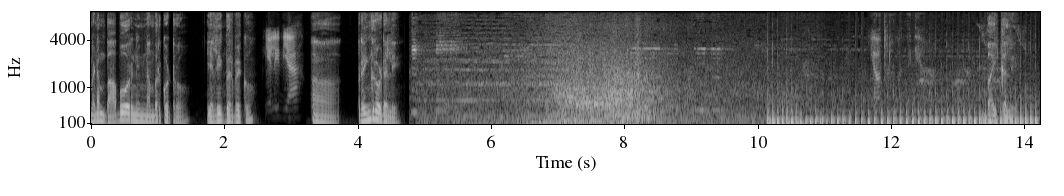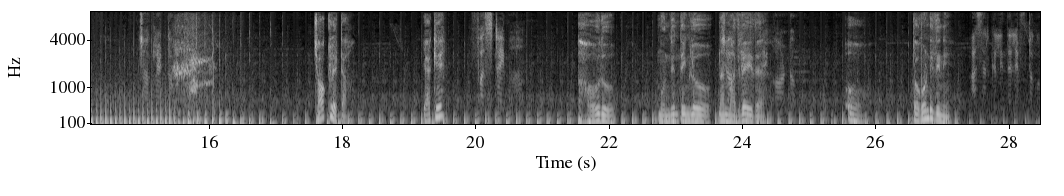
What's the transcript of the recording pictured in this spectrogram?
ಮೇಡಮ್ ಬಾಬು ಅವ್ರು ನಿಮ್ ನಂಬರ್ ಕೊಟ್ರು. ಎಲ್ಲಿಗೆ ಬರ್ಬೇಕು? ಎಲ್ಲಿದ್ಯಾ? ಆ, ರಿಂಗ್ ರೋಡಲ್ಲಿ. ಬೈಕಲ್ಲಿ. ಚಾಕ್ಲೇಟ್ ತಗೋ. ಚಾಕ್ಲೇಟಾ? ಯಾಕೆ? ಫಸ್ಟ್ ಟೈಮ್ ಹೌದು. ಮುಂದಿನ ತಿಂಗಳು ನನ್ನ ಮದುವೆ ಇದೆ. ಕಾಂಡೋಮ್ ಓ ತಗೊಂಡಿದ್ದೀನಿ. ಆ ಸರ್ಕಲ್ ಇಂದ ಲೆಫ್ಟ್ ತಗೋ.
